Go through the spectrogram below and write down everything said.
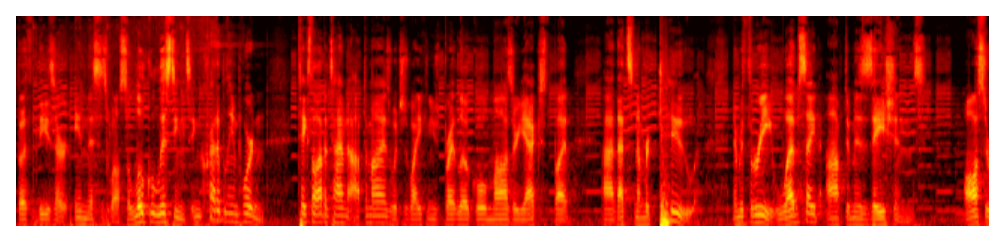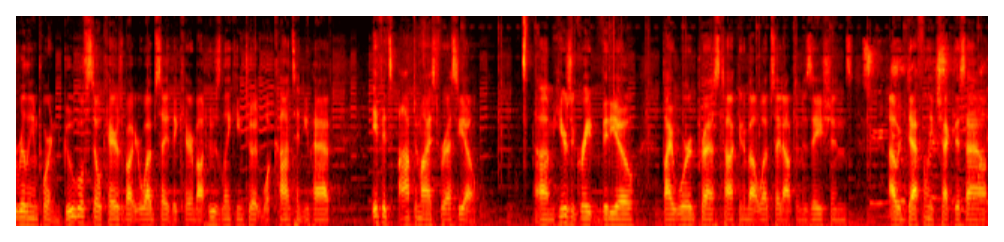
Both of these are in this as well. So local listings incredibly important. It takes a lot of time to optimize, which is why you can use BrightLocal, Moz, or Yext. But uh, that's number two. Number three, website optimizations. Also really important. Google still cares about your website. They care about who's linking to it, what content you have, if it's optimized for SEO. Um, here's a great video by WordPress talking about website optimizations. I would definitely check this out.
